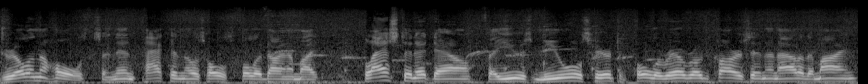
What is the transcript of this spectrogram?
drilling the holes and then packing those holes full of dynamite, blasting it down. They used mules here to pull the railroad cars in and out of the mine.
